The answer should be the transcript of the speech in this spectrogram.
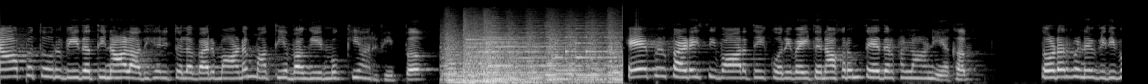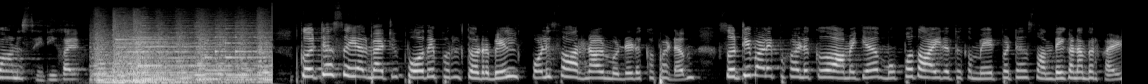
நாற்பத்தோரு வீதத்தினால் அதிகரித்துள்ள வருமானம் மத்திய வங்கியின் முக்கிய அறிவிப்பு. ஏப்ரல் கடைசி வாரத்தை குறிவைத்து நகரும் தேர்தல்கள் ஆணையகம். தொடர்பான விரிவான செய்திகள். குற்ற செயல் மற்றும் போதைப்பொருள் தொடர்பில் போலீசாரினால் முன்னெடுக்கப்படும் சுற்றி வளைப்புகளுக்கு அமைய முப்பதாயிரத்துக்கும் மேற்பட்ட சந்தேக நபர்கள்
